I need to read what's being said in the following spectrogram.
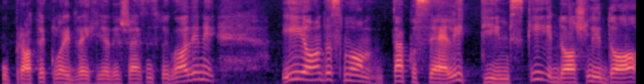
u protekloj 2016. godini. I onda smo tako seli timski došli do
